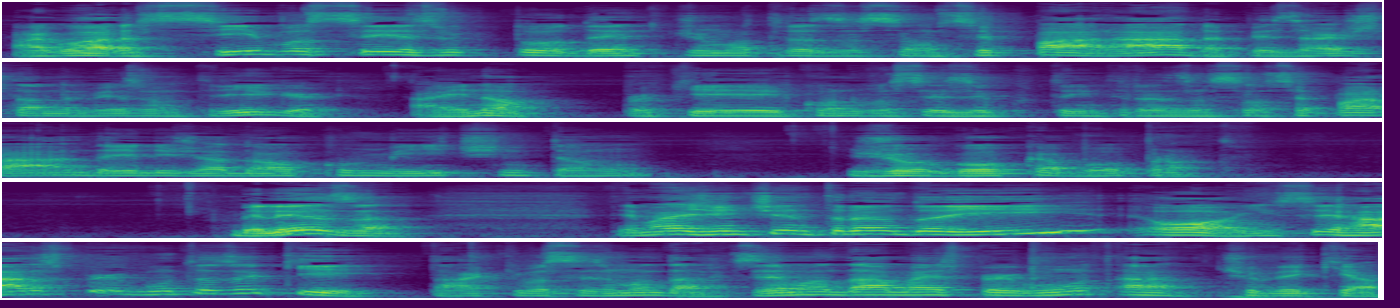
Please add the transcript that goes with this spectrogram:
Agora, se você executou dentro de uma transação separada, apesar de estar na mesma trigger, aí não, porque quando você executa em transação separada, ele já dá o commit, então jogou, acabou, pronto. Beleza? Tem mais gente entrando aí, ó, encerrar as perguntas aqui, tá? Que vocês mandaram. Quiser mandar mais perguntas, ah, deixa eu ver aqui, ó.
